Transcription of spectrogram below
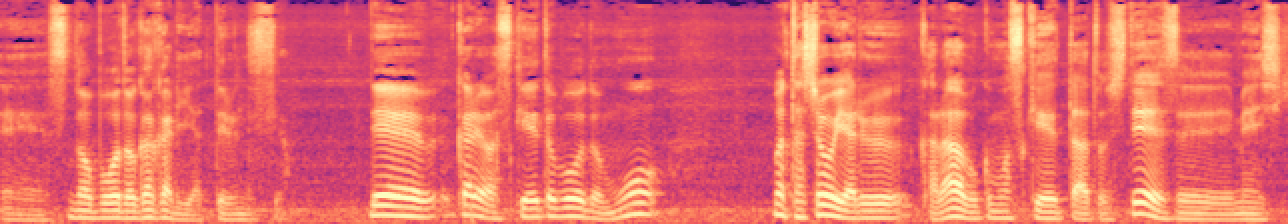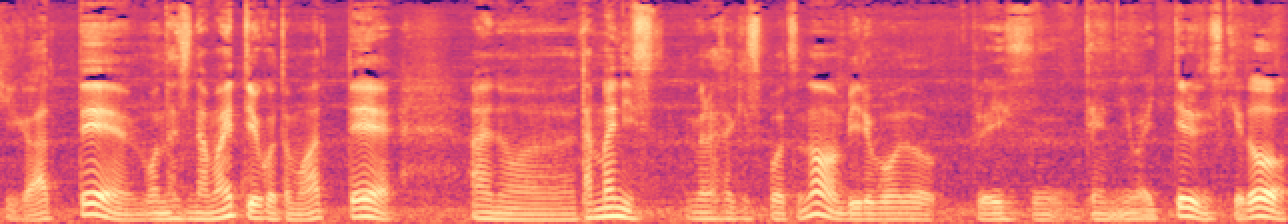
えースノーボード係やってるんですよ。で彼はスケートボードもまあ多少やるから僕もスケーターとしてそういう面識があって同じ名前っていうこともあってあのたまに紫スポーツのビルボードプレイス店には行ってるんですけど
